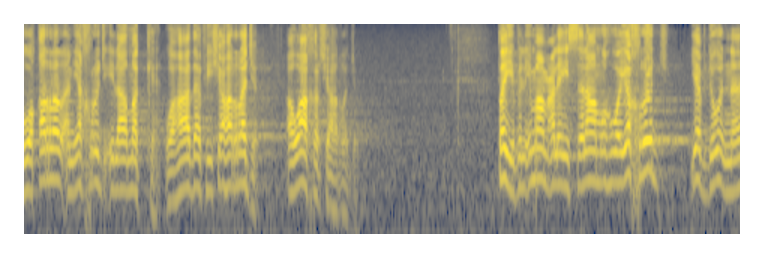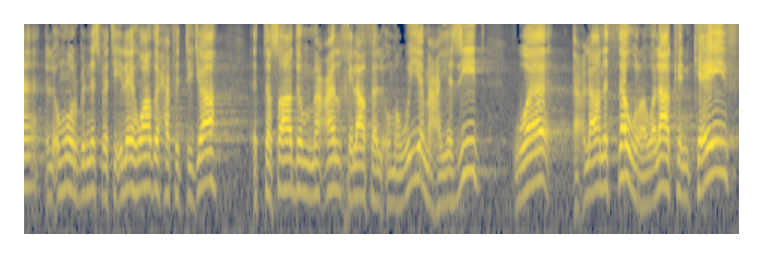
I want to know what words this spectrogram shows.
هو قرر أن يخرج إلى مكة وهذا في شهر رجب أواخر شهر رجب. طيب الإمام عليه السلام وهو يخرج يبدو أن الأمور بالنسبة إليه واضحة في اتجاه التصادم مع الخلافة الأموية مع يزيد وإعلان الثورة. ولكن كيف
